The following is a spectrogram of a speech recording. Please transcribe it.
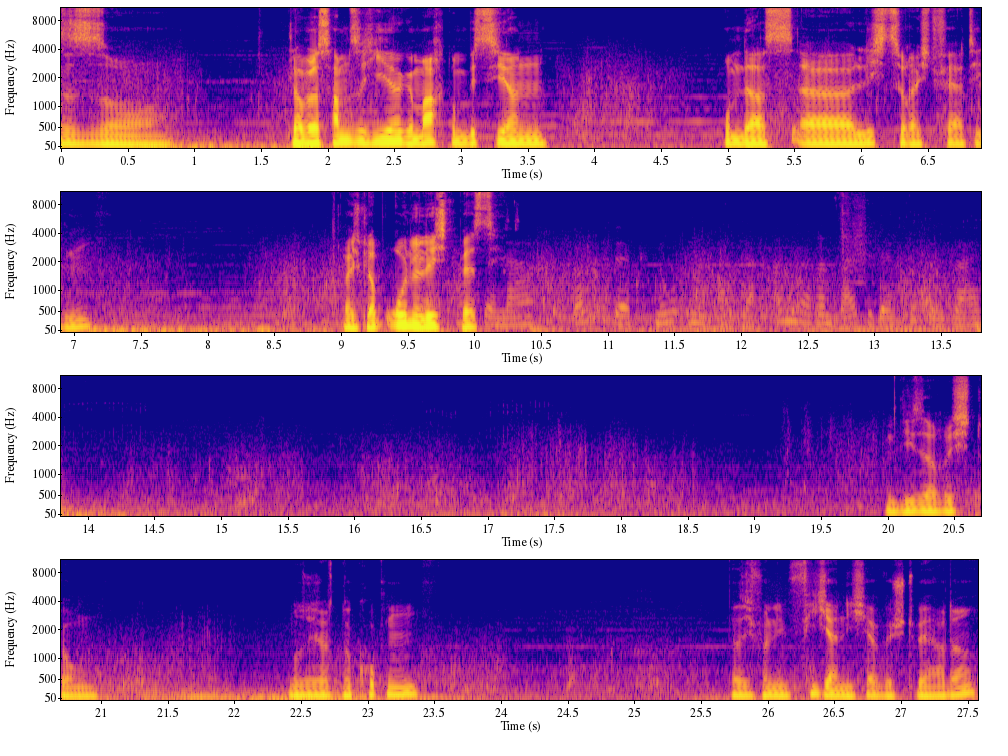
So. Ich glaube, das haben sie hier gemacht, um ein bisschen... um das äh, Licht zu rechtfertigen. Aber ich glaube, ohne Licht best... In dieser Richtung. Muss ich halt nur gucken, dass ich von den Viechern nicht erwischt werde.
